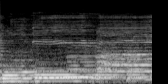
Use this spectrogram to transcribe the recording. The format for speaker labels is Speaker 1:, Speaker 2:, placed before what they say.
Speaker 1: তুমি পা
